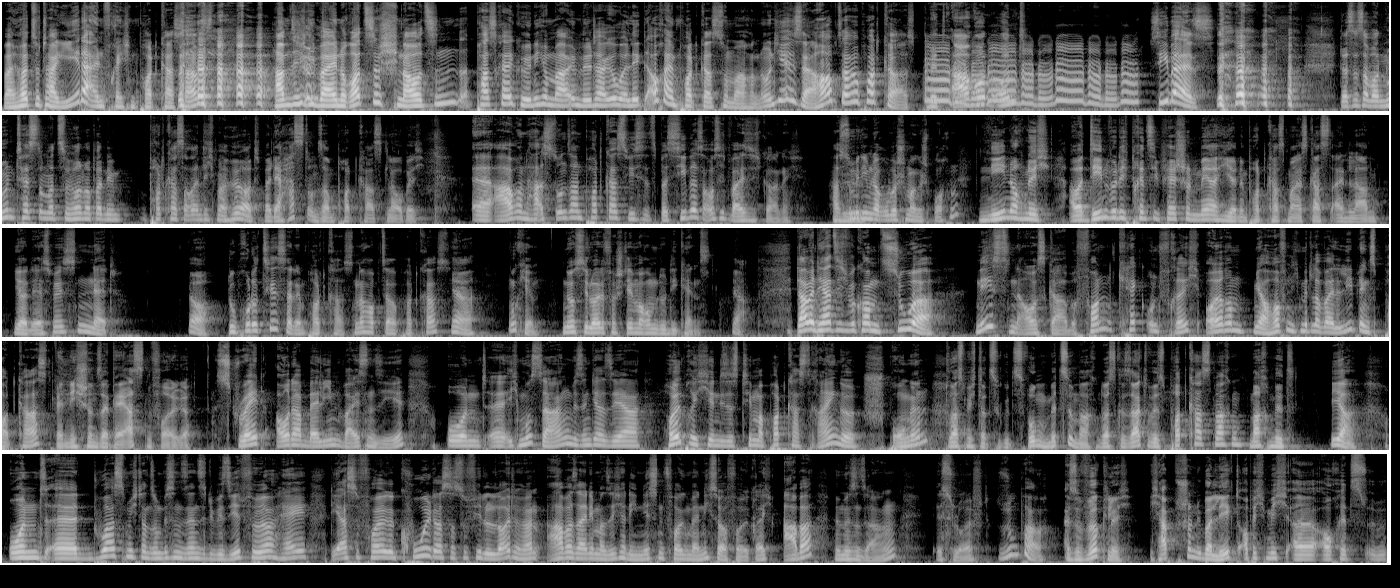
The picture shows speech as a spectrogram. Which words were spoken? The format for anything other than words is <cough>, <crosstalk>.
Weil heutzutage jeder einen frechen Podcast hat, <laughs> haben sich die beiden Rotze-Schnauzen, Pascal König und Marvin Wildtage, überlegt, auch einen Podcast zu machen. Und hier ist er, Hauptsache Podcast. Mit Aaron und. Siebes! <laughs> Das ist aber nur ein Test, um mal zu hören, ob er den Podcast auch endlich mal hört, weil der hasst unseren Podcast, glaube ich. Äh, Aaron, hast du unseren Podcast? Wie es jetzt bei Siebes aussieht, weiß ich gar nicht. Hast du mit ihm darüber schon mal gesprochen? Nee, noch nicht. Aber den würde ich prinzipiell schon mehr hier in den Podcast mal als Gast einladen. Ja, der ist wenigstens nett. Ja. Du produzierst ja den Podcast, ne? Hauptsache Podcast. Ja. Okay. Nur, dass die Leute verstehen, warum du die kennst. Ja. Damit herzlich willkommen zur nächsten Ausgabe von Keck und Frech, eurem, ja, hoffentlich mittlerweile Lieblingspodcast, Wenn nicht schon seit der ersten Folge. Straight Outer Berlin Weißensee. Und äh, ich muss sagen, wir sind ja sehr holprig hier in dieses Thema Podcast reingesprungen. Du hast mich dazu gezwungen, mitzumachen. Du hast gesagt, du willst Podcast machen, mach mit. Ja, und äh, du hast mich dann so ein bisschen sensibilisiert für, hey, die erste Folge, cool, dass das so viele Leute hören, aber seid ihr mal sicher, die nächsten Folgen werden nicht so erfolgreich. Aber wir müssen sagen, es läuft super. Also wirklich. Ich habe schon überlegt, ob ich mich äh, auch jetzt, äh,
